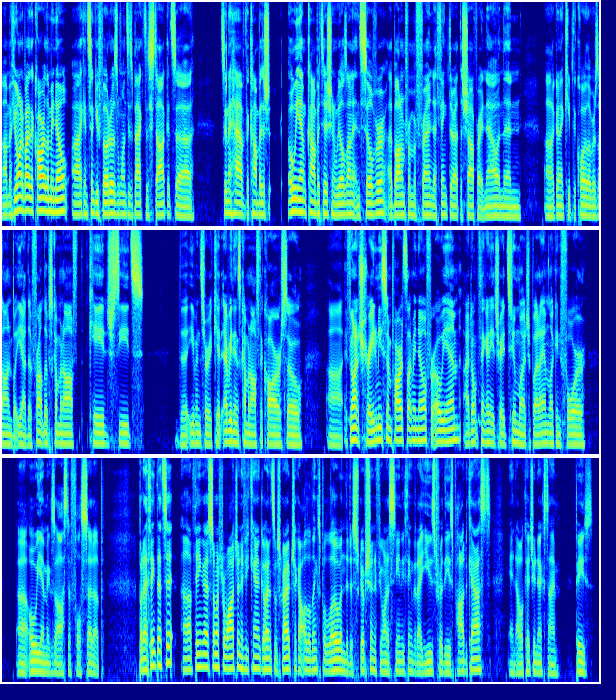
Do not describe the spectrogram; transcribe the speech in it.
um, if you want to buy the car, let me know. Uh, I can send you photos once it's back to stock. It's uh, it's gonna have the competition OEM competition wheels on it in silver. I bought them from a friend. I think they're at the shop right now, and then uh, gonna keep the coilovers on. But yeah, the front lips coming off, cage, seats, the Eventuri kit, everything's coming off the car. So uh, if you want to trade me some parts, let me know for OEM. I don't think I need to trade too much, but I am looking for uh, OEM exhaust, a full setup. But I think that's it. Uh, thank you guys so much for watching. If you can, go ahead and subscribe. Check out all the links below in the description if you want to see anything that I used for these podcasts. And I will catch you next time. Peace.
